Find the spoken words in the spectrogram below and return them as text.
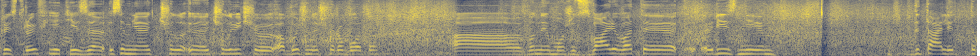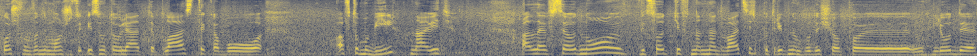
пристроїв, які за- заміняють е, чоловічу або жіночу роботу. Вони можуть зварювати різні деталі. Також вони можуть ізготовляти пластик або автомобіль навіть. Але все одно відсотків на на 20 потрібно буде, щоб е, люди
